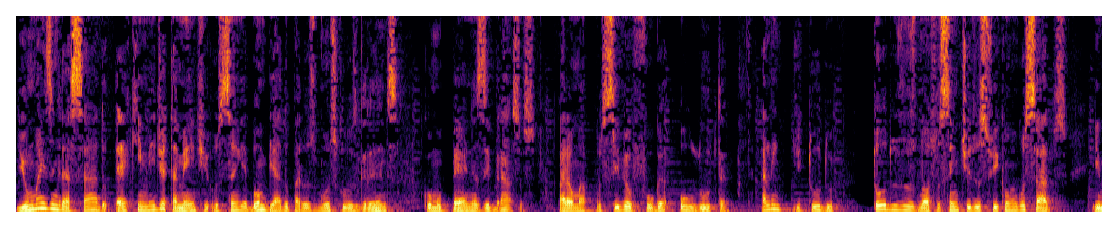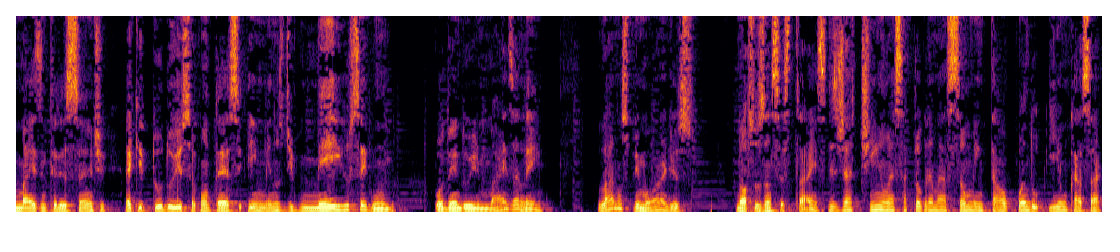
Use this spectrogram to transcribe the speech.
E o mais engraçado é que imediatamente o sangue é bombeado para os músculos grandes, como pernas e braços, para uma possível fuga ou luta. Além de tudo, todos os nossos sentidos ficam aguçados. E mais interessante é que tudo isso acontece em menos de meio segundo, podendo ir mais além. Lá nos primórdios, nossos ancestrais já tinham essa programação mental quando iam caçar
